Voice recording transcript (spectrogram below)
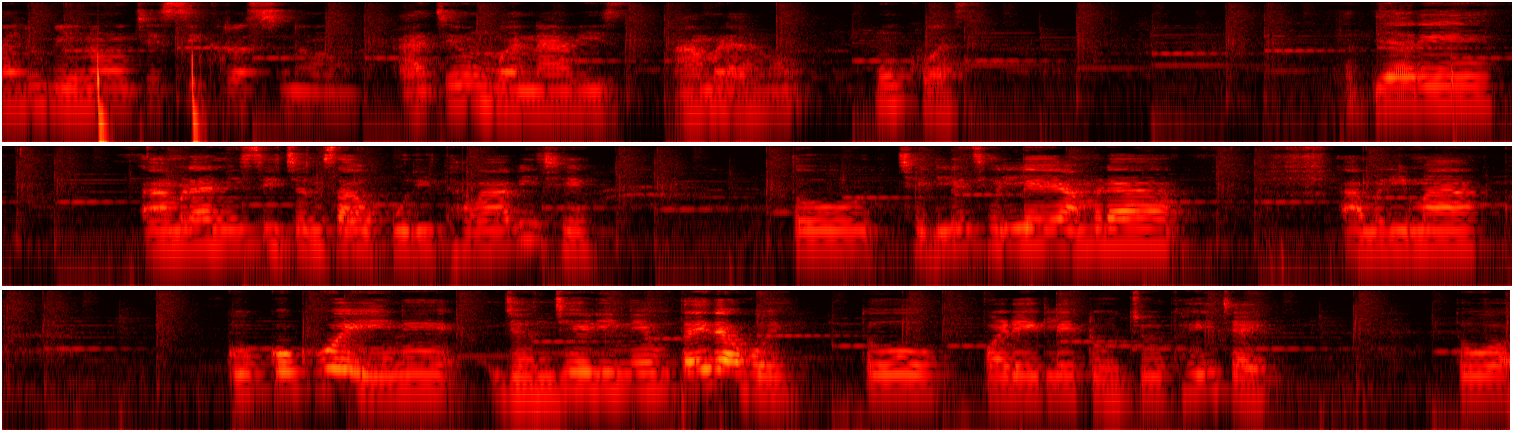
હાલો બેનો જય શ્રી કૃષ્ણ. આજે હું બનાવીશ આમળાનો મુખવાસ. અત્યારે આમળાની સિઝન સાવ પૂરી થવા આવી છે. તો છેલ્લે છેલ્લે આમળા આમળીમાં કોક કોક હોય એને ઝંઝેડીને ઉતાર્યા હોય તો પડે એટલે ટોચો થઈ જાય. તો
